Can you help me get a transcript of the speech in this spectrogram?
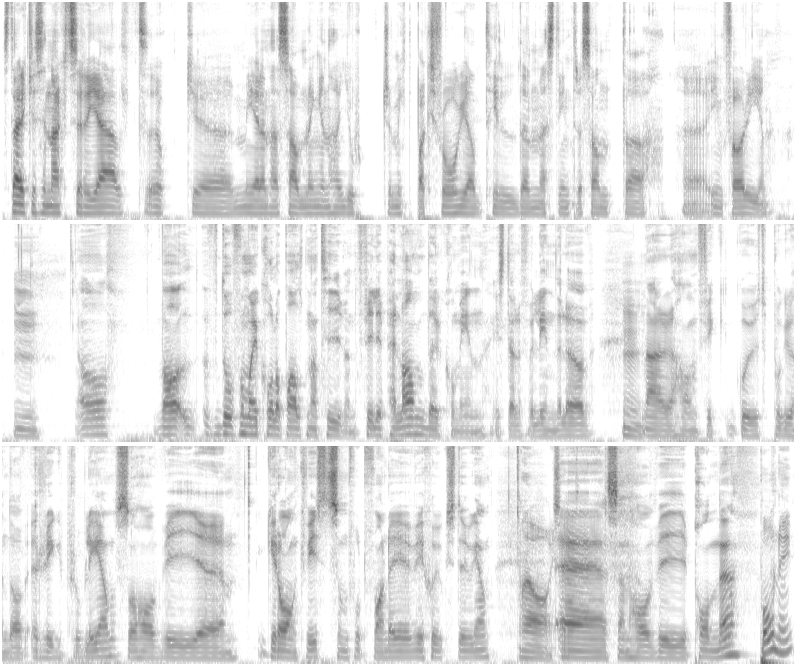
stärker sina aktier rejält och eh, med den här samlingen har gjort mittbacksfrågan till den mest intressanta inför EM. Mm. Ja, då får man ju kolla på alternativen. Filip Hellander kom in istället för Lindelöf mm. när han fick gå ut på grund av ryggproblem. Så har vi eh, Granqvist som fortfarande är vid sjukstugan. Ja, eh, sen har vi Ponne. Ponny.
